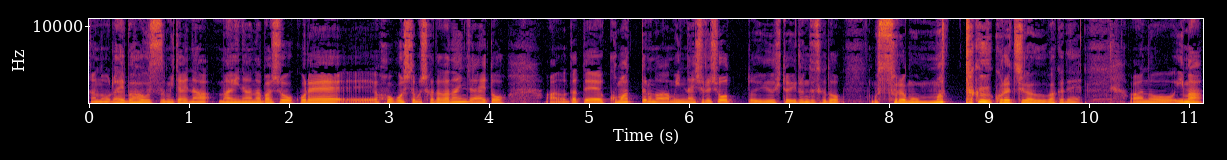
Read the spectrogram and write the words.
あの、ライブハウスみたいなマイナーな場所をこれ、えー、保護しても仕方がないんじゃないと。あの、だって困ってるのはみんな一緒でしょという人いるんですけど、それはもう全くこれ違うわけで、あの、今、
